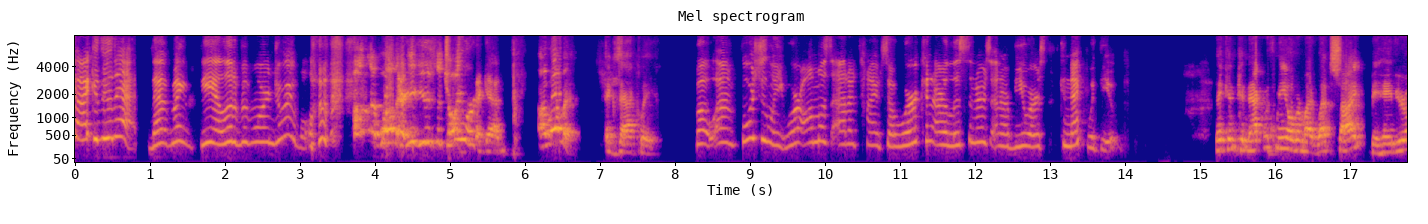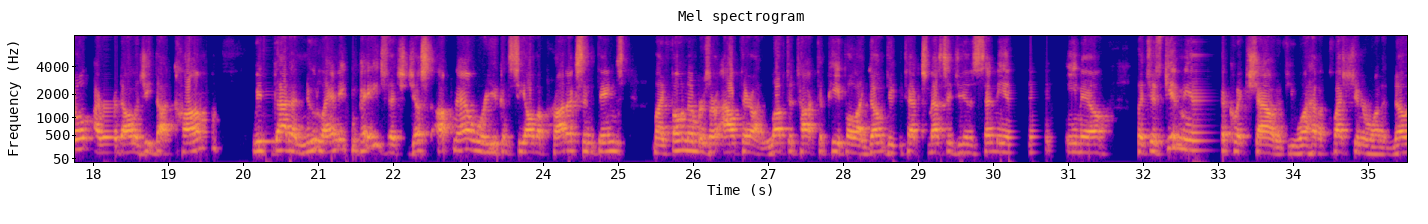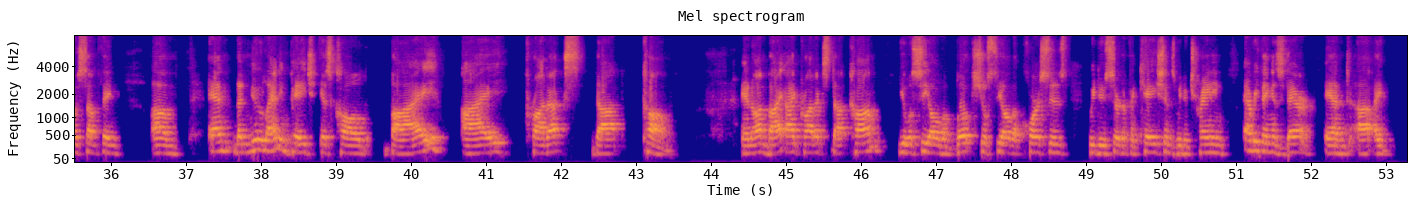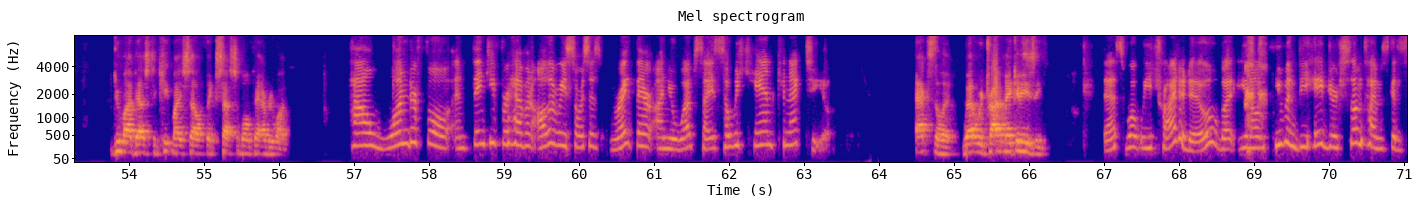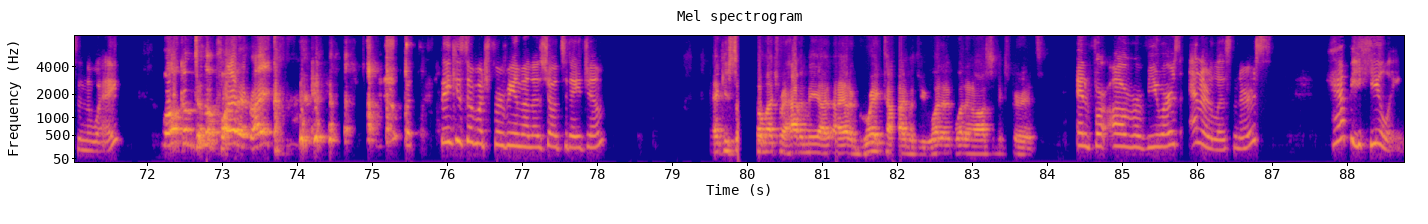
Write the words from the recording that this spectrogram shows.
yeah, I could do that. That might be a little bit more enjoyable. Well, there you use the joy word again. I love it. Exactly. But um, unfortunately, we're almost out of time. So, where can our listeners and our viewers connect with you? They can connect with me over my website, behavioraliridology.com. We've got a new landing page that's just up now where you can see all the products and things. My phone numbers are out there. I love to talk to people. I don't do text messages. Send me an email, but just give me a, quick shout if you want to have a question or want to know something. Um, and the new landing page is called buyiproducts.com. And on buyiproducts.com, you will see all the books, you'll see all the courses. We do certifications, we do training, everything is there. And uh, I do my best to keep myself accessible to everyone. How wonderful. And thank you for having all the resources right there on your website so we can connect to you. Excellent. Well, we try to make it easy. That's what we try to do, but you know, human behavior sometimes gets in the way. Welcome to the planet, right? thank you so much for being on the show today, Jim. Thank you so so much for having me. I, I, had a great time with you. What, a, what an awesome experience. And for our viewers and our listeners, happy healing.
